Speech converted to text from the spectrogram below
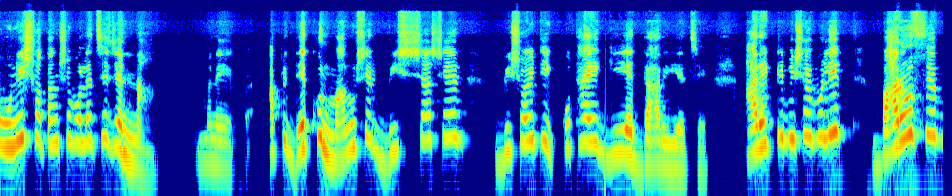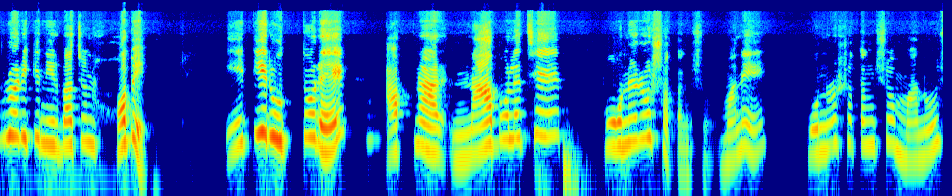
উনিশ শতাংশ বলেছে যে না। মানে আপনি দেখুন, মানুষের বিশ্বাসের বিষয়টি কোথায় গিয়ে দাঁড়িয়েছে। আরেকটি বিষয় বলি, বারো ফেব্রুয়ারিকে নির্বাচন হবে। এটির উত্তরে আপনার না বলেছে পনেরো শতাংশ। মানে পনেরো শতাংশ মানুষ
